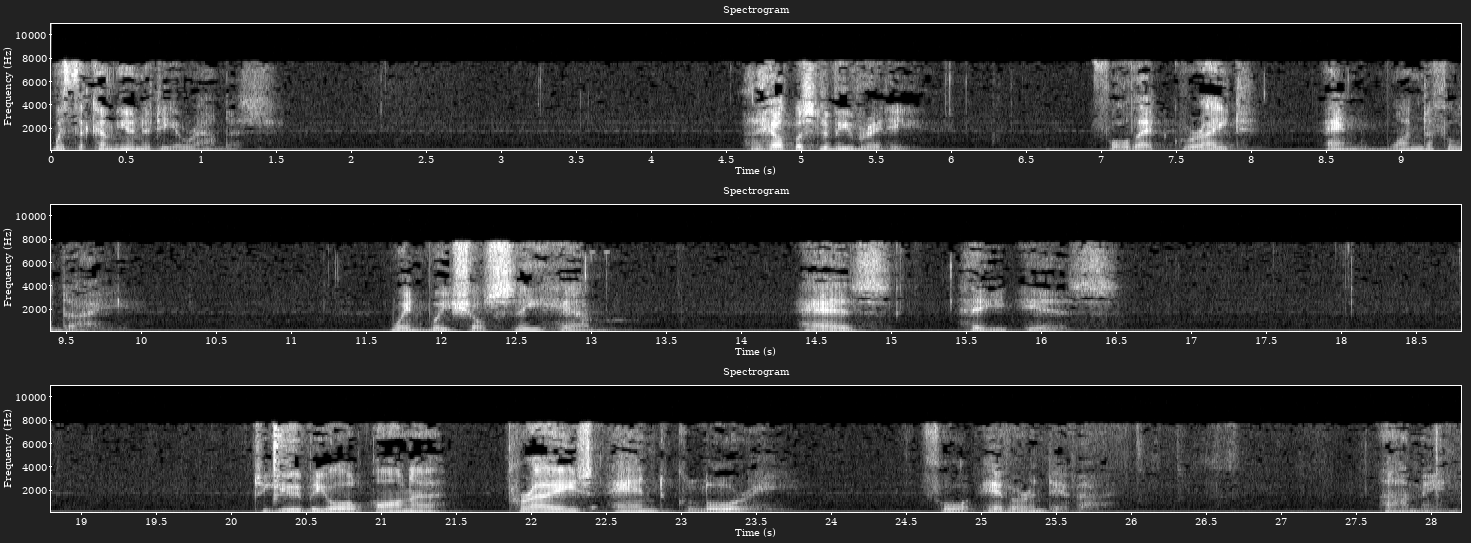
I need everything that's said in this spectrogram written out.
with the community around us. And help us to be ready for that great and wonderful day when we shall see him as he is. To you be all honour, praise and glory for ever and ever. Amen.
